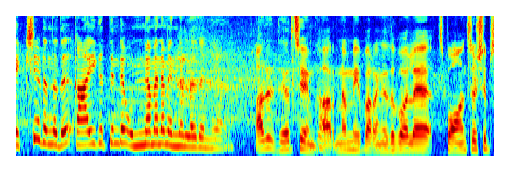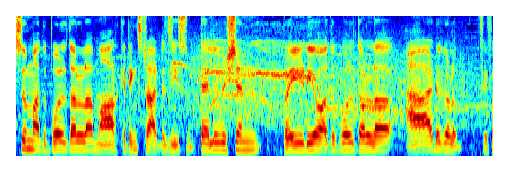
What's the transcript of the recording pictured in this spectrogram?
രക്ഷയിടുന്നത് കായികത്തിന്റെ ഉന്നമനം എന്നുള്ളത് തന്നെയാണ്. അതെ തീർച്ചയായും. കാരണം ഈ പറഞ്ഞതുപോലെ സ്പോൺസർഷിപ്സും അതുപോലത്തുള്ള മാർക്കറ്റിംഗ് സ്ട്രാറ്റജീസും ടെലിവിഷൻ റേഡിയോ അതുപോലത്തുള്ള ആഡുകളും ഫിഫ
